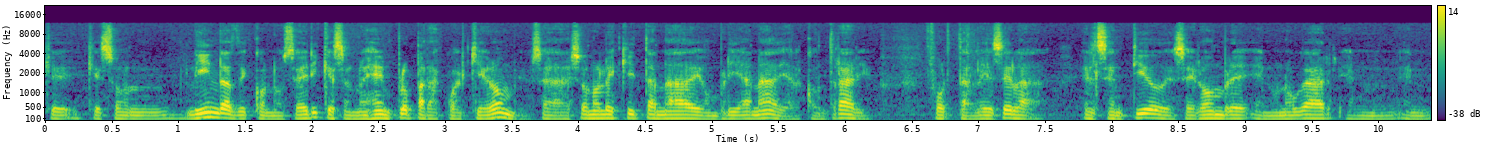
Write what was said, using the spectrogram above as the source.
que, son lindas de conocer y que son un ejemplo para cualquier hombre. O sea, eso no le quita nada de hombría a nadie, al contrario, fortalece la, el sentido de ser hombre en un hogar, en,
